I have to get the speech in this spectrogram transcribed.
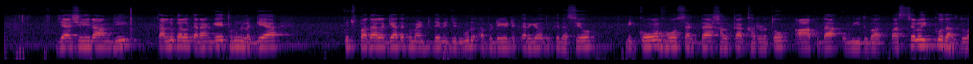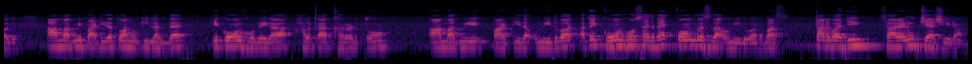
ਜੈ ਸ਼੍ਰੀ ਰਾਮ ਜੀ, ਕੱਲ੍ਹ ਗੱਲ ਕਰਾਂਗੇ, ਤੁਹਾਨੂੰ ਲੱਗਿਆ ਕੁਝ ਪਤਾ ਲੱਗਿਆ ਤਾਂ ਕਮੈਂਟ ਦੇ ਵਿੱਚ ਜਰੂਰ ਅਪਡੇਟ ਕਰਿਓ ਤੇ ਦੱਸਿਓ। ਵੀ ਕੌਣ ਹੋ ਸਕਦਾ ਹੈ ਹਲਕਾ ਖਰੜ ਤੋਂ ਆਪ ਦਾ ਉਮੀਦਵਾਰ। ਬਸ ਚਲੋ ਇੱਕੋ ਦੱਸ ਦਿਓ ਅੱਜ। ਆਮ ਆਦਮੀ ਪਾਰਟੀ ਦਾ ਤੁਹਾਨੂੰ ਕੀ ਲੱਗਦਾ ਹੈ ਕਿ ਕੌਣ ਹੋਵੇਗਾ ਹਲਕਾ ਖਰੜ ਤੋਂ ਆਮ ਆਦਮੀ ਪਾਰਟੀ ਦਾ ਉਮੀਦਵਾਰ ਅਤੇ ਕੌਣ ਹੋ ਸਕਦਾ ਹੈ ਕਾਂਗਰਸ ਦਾ ਉਮੀਦਵਾਰ? ਬਸ। ਧੰਨਵਾਦ ਜੀ ਸਾਰਿਆਂ ਨੂੰ। ਜੈ ਸ਼੍ਰੀ ਰਾਮ।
